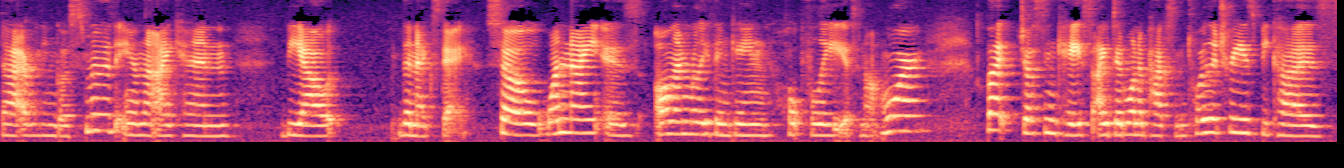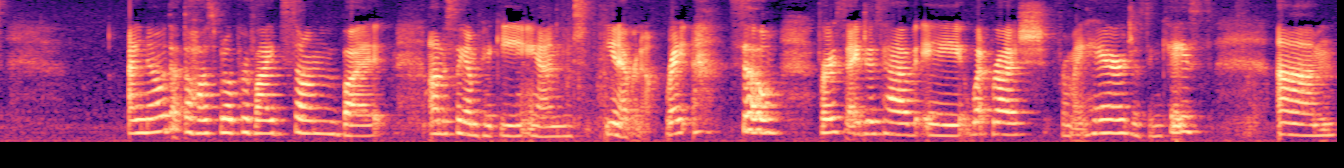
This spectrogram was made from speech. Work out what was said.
that everything goes smooth and that I can be out the next day. So one night is all I'm really thinking. Hopefully it's not more. But just in case, I did want to pack some toiletries because I know that the hospital provides some, but honestly I'm picky and you never know, right? So first I just have a wet brush for my hair just in case. Um,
